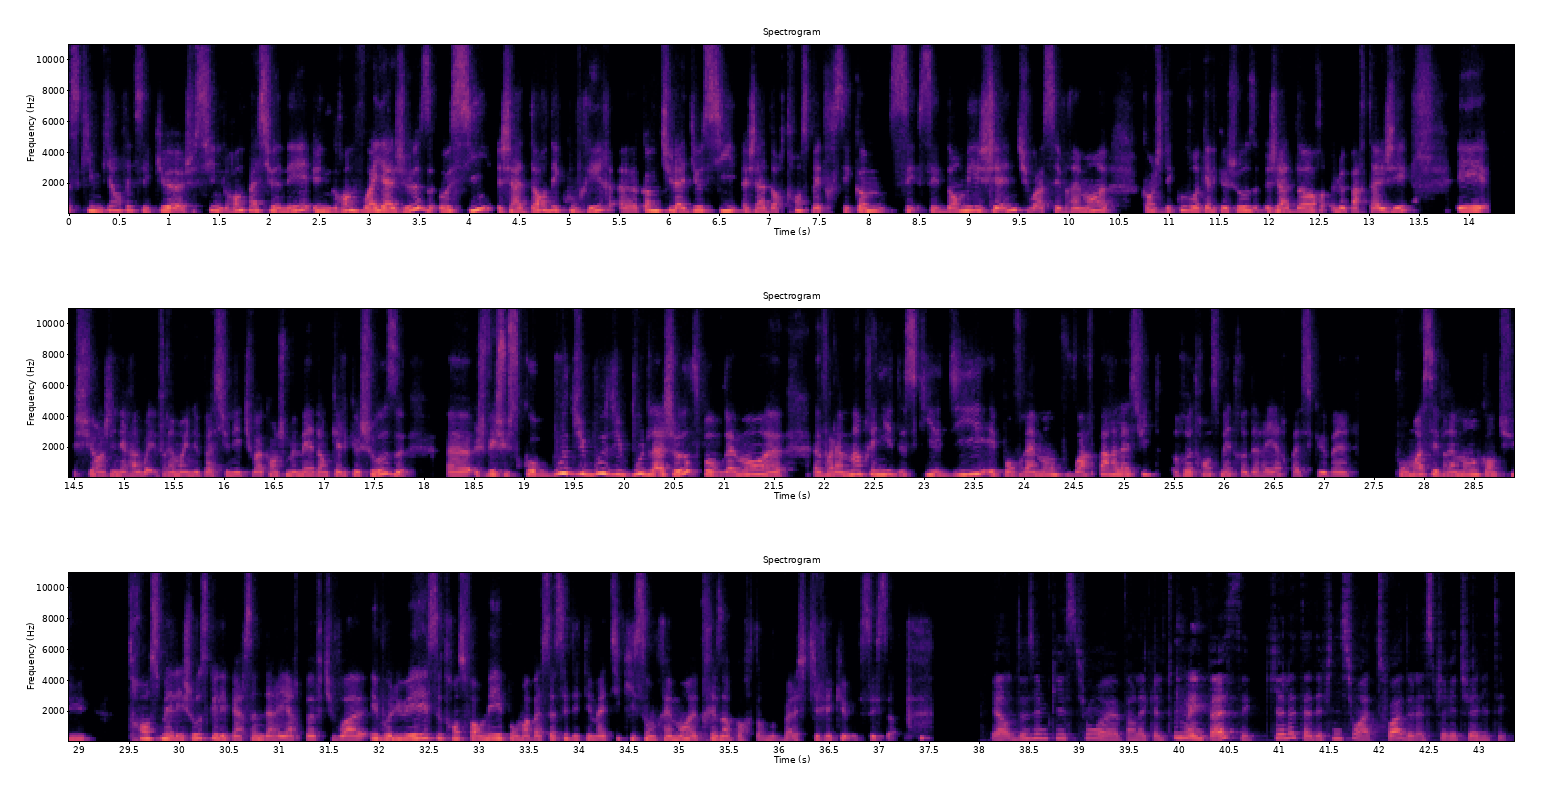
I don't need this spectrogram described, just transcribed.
Ce qui me vient en fait, c'est que euh, je suis une grande passionnée, une grande voyageuse aussi. J'adore découvrir. Euh, comme tu l'as dit aussi, j'adore transmettre. C'est comme, c'est dans mes gènes, tu vois. C'est vraiment, euh, quand je découvre quelque chose, j'adore le partager. Et je suis en général, ouais, vraiment une passionnée. Tu vois, quand je me mets dans quelque chose, je vais jusqu'au bout du bout du bout de la chose pour vraiment, voilà, m'imprégner de ce qui est dit et pour vraiment pouvoir par la suite retransmettre derrière. Parce que, ben, pour moi, c'est vraiment quand tu transmet les choses, que les personnes derrière peuvent, tu vois, évoluer, se transformer. Pour moi, bah, ça, c'est des thématiques qui sont vraiment euh, très importantes. Donc, voilà, je dirais que c'est ça. Et alors, deuxième question euh, par laquelle tout le monde passe, c'est quelle est ta définition à toi de la spiritualité?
